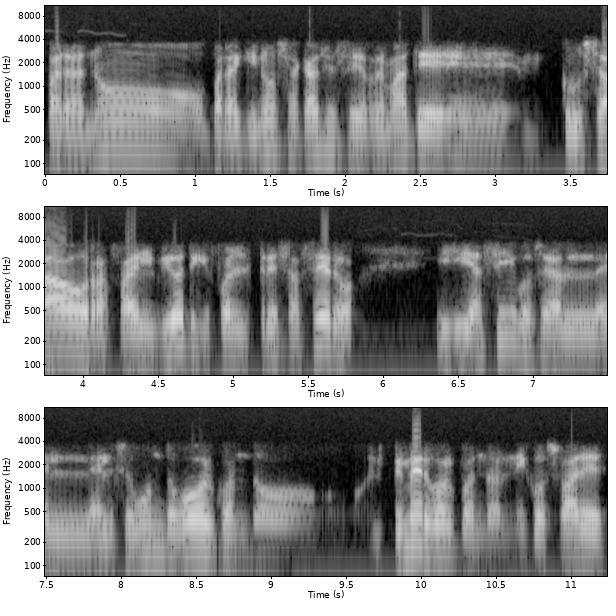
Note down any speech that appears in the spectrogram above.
para no para que no sacase ese remate cruzado Rafael Biotti que fue el 3 a 0 y así o sea el, el, segundo gol cuando el primer gol cuando el Nico Suárez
